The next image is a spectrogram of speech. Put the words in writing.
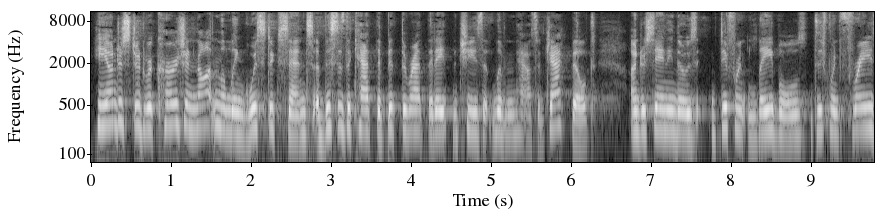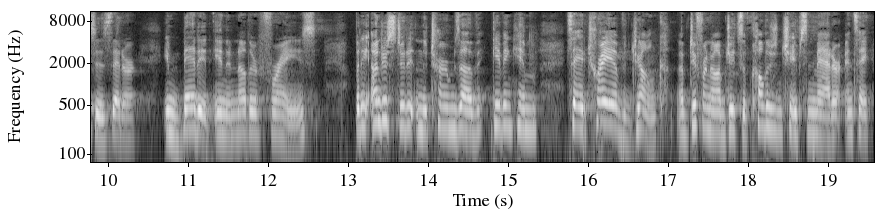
He understood recursion not in the linguistic sense of this is the cat that bit the rat that ate the cheese that lived in the house that Jack built, understanding those different labels, different phrases that are embedded in another phrase. But he understood it in the terms of giving him, say, a tray of junk, of different objects, of colors and shapes and matter, and say,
